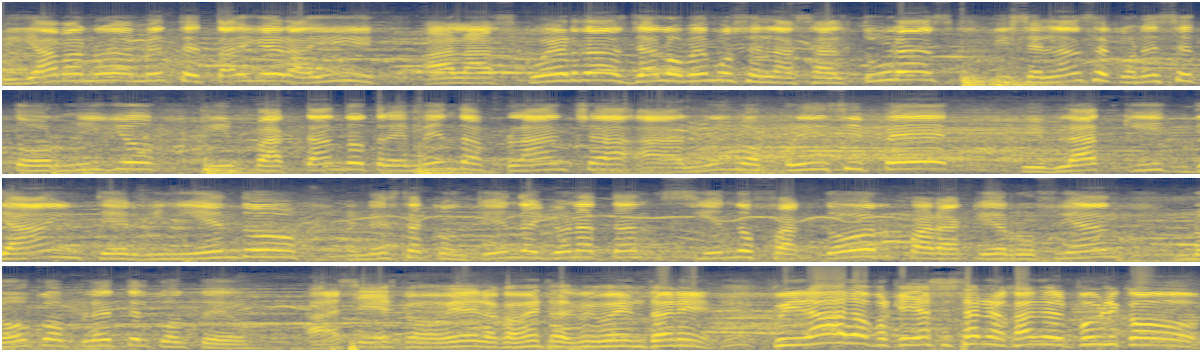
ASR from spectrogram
y ya va nuevamente Tiger ahí a las cuerdas, ya lo vemos en las alturas y se lanza con ese tornillo impactando tremenda plancha al mismo príncipe y Black Kid ya interviniendo en esta contienda, Jonathan siendo factor para que Rufián no complete el conteo. Así es, como bien lo comentas, muy buen Tony. Cuidado porque ya se está enojando el público.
